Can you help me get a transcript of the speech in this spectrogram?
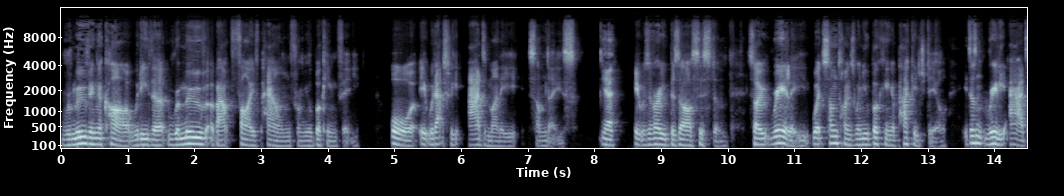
removing a car would either remove about five pound from your booking fee or it would actually add money some days. Yeah, it was a very bizarre system. So really what sometimes when you're booking a package deal it doesn't really add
